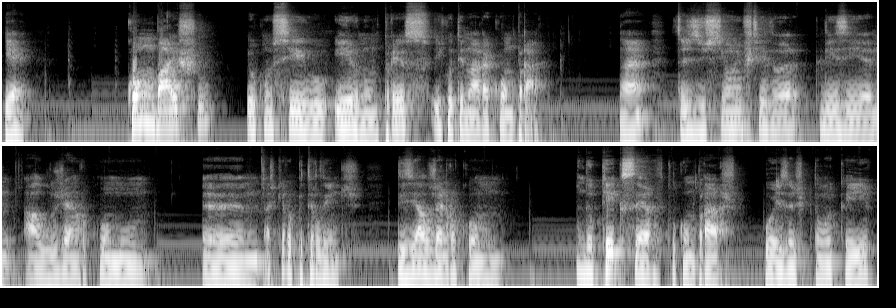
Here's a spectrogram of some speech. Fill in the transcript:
Que é quão baixo eu consigo ir num preço e continuar a comprar. Não é? Ou seja, existia um investidor que dizia algo do género como. Uh, acho que era o Peter Lynch. Dizia algo do género como: Do que é que serve tu comprares coisas que estão a cair?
